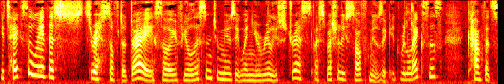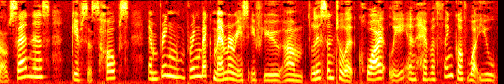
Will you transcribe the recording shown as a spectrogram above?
It takes away the stress of the day. So if you listen to music when you're really stressed, especially soft music, it relaxes, comforts our sadness, gives us hopes, and bring bring back memories if you um, listen to it quietly and have a think of what you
